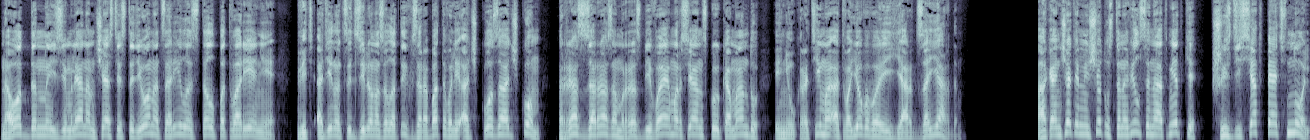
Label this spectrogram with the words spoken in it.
на отданной землянам части стадиона царило столпотворение, ведь 11 зелено-золотых зарабатывали очко за очком, раз за разом разбивая марсианскую команду и неукротимо отвоевывая ярд за ярдом. Окончательный счет установился на отметке 65-0,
